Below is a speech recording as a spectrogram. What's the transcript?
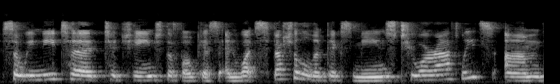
so we need to to change the focus and what Special Olympics means to our athletes. Um,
